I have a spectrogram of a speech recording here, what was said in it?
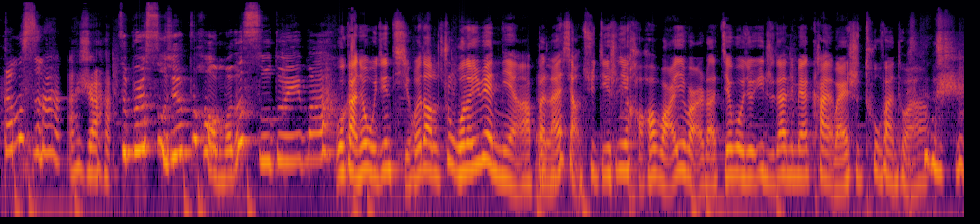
干么事呢？啊，是啊，这不是数学不好没得数对吗？我感觉我已经体会到了中国的怨念啊！本来想去迪士尼好好玩一玩的，结果就一直在那边看，我还是吐饭团。是，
